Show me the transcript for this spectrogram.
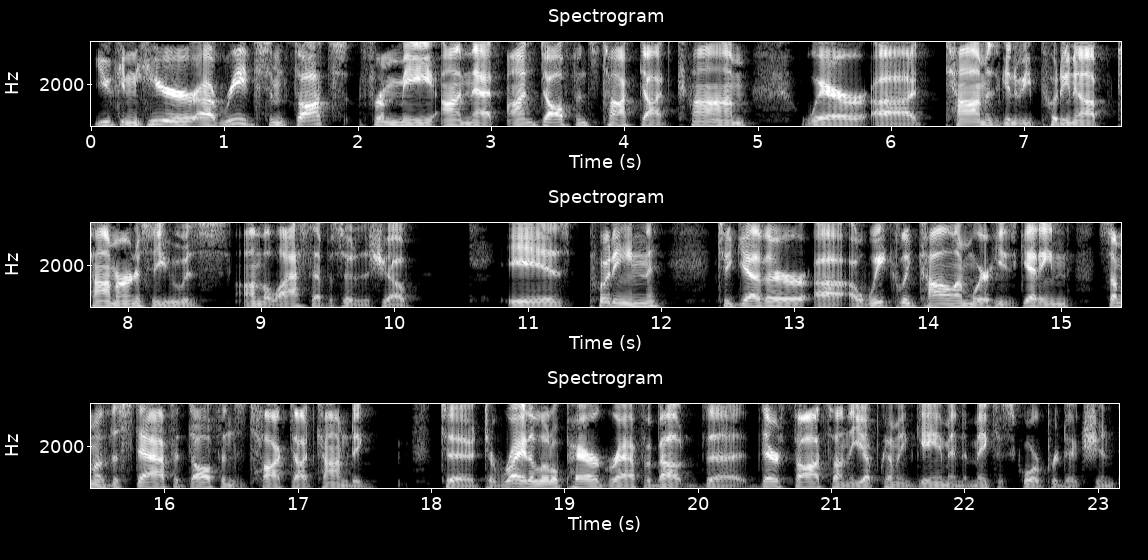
You can hear, uh, read some thoughts from me on that on dolphinstalk.com, where uh, Tom is going to be putting up, Tom Ernest, who was on the last episode of the show, is putting together uh, a weekly column where he's getting some of the staff at dolphinstalk.com to to to write a little paragraph about the their thoughts on the upcoming game and to make a score prediction.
